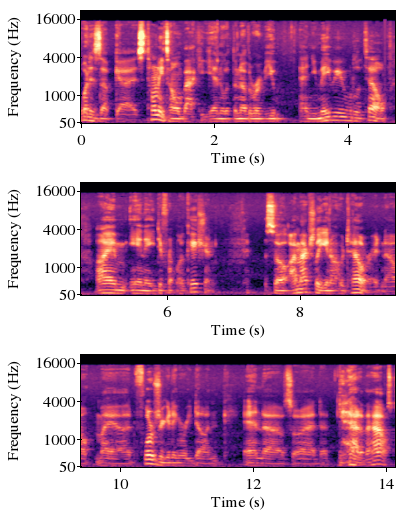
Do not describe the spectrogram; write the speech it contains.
What is up, guys? Tony Tone back again with another review, and you may be able to tell I'm in a different location. So I'm actually in a hotel right now. My uh, floors are getting redone, and uh, so I had to get out of the house.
